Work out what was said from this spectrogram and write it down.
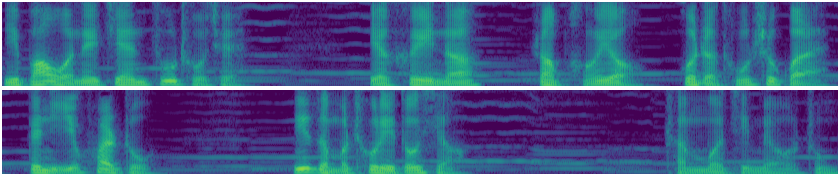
你把我那间租出去，也可以呢。让朋友或者同事过来跟你一块住，你怎么处理都行。沉默几秒钟，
